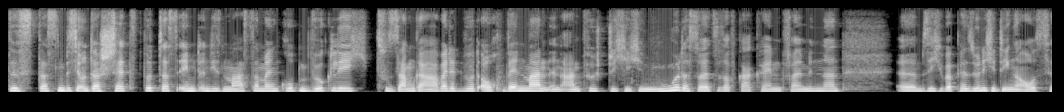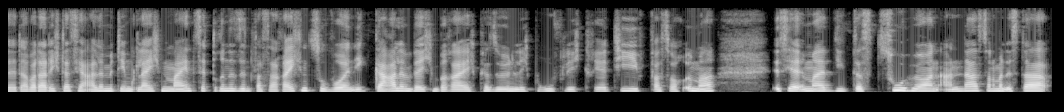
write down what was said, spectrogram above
dass das ein bisschen unterschätzt wird, dass eben in diesen Mastermind-Gruppen wirklich zusammengearbeitet wird, auch wenn man in Anführungsstrichen nur, das soll jetzt auf gar keinen Fall mindern, äh, sich über persönliche Dinge aushält. Aber dadurch, dass ja alle mit dem gleichen Mindset drinne sind, was erreichen zu wollen, egal in welchem Bereich, persönlich, beruflich, kreativ, was auch immer, ist ja immer die, das Zuhören anders, sondern man ist da,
